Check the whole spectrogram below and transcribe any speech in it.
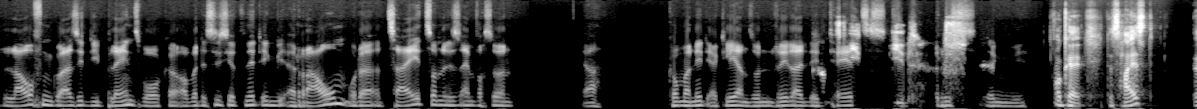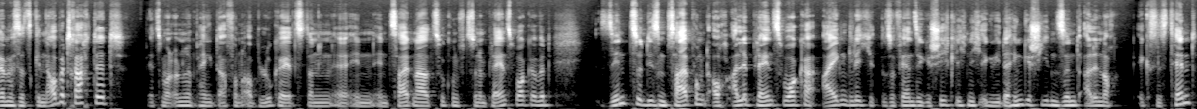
laufen quasi die Planeswalker, aber das ist jetzt nicht irgendwie ein Raum oder eine Zeit, sondern es ist einfach so ein, ja, kann man nicht erklären, so ein Realitätsriss irgendwie. Okay, das heißt, wenn man es jetzt genau betrachtet, jetzt mal unabhängig davon, ob Luca jetzt dann äh, in, in zeitnaher Zukunft zu einem Planeswalker wird, sind zu diesem Zeitpunkt auch alle Planeswalker eigentlich, sofern sie geschichtlich nicht irgendwie dahingeschieden sind, alle noch existent.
